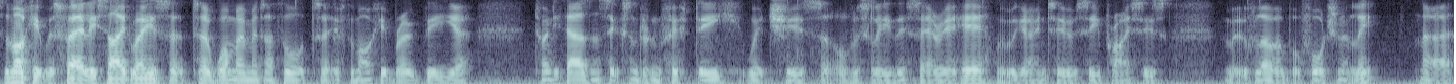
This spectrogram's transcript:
So the market was fairly sideways. At uh, one moment, I thought uh, if the market broke the uh, 20,650, which is uh, obviously this area here, we were going to see prices move lower. But fortunately, uh,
